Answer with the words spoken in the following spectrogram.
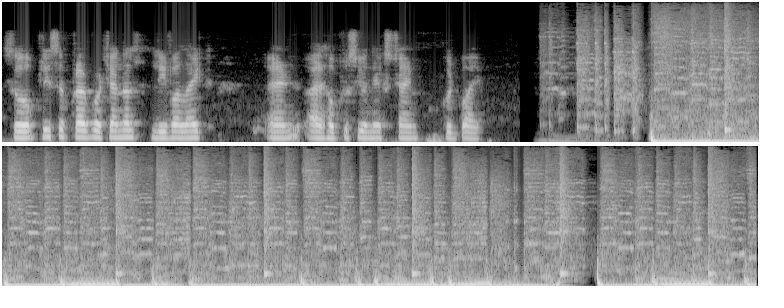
So please subscribe our channel leave a like and I hope to see you next time. Goodbye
